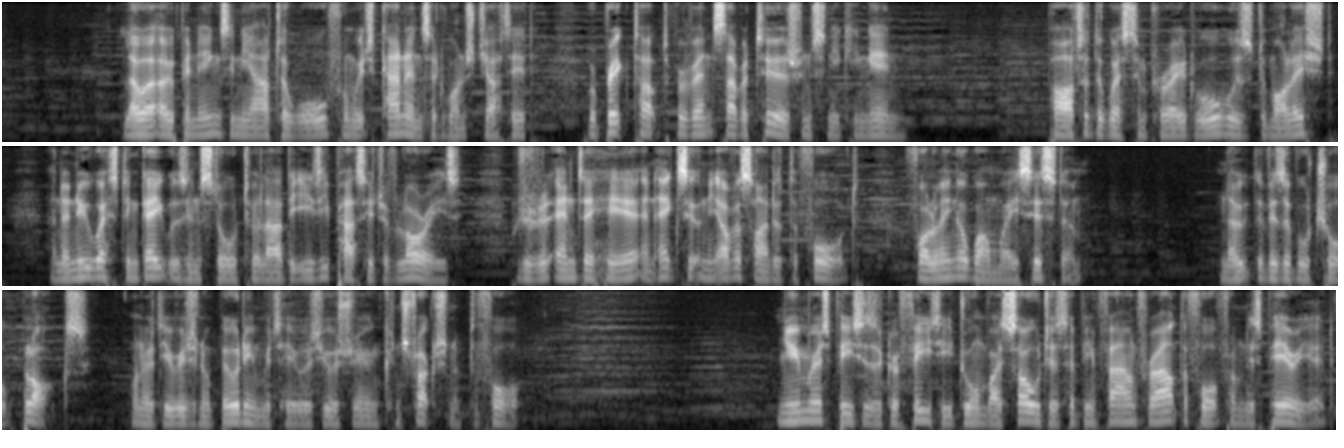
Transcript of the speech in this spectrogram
Lower openings in the outer wall from which cannons had once jutted were bricked up to prevent saboteurs from sneaking in. Part of the western parade wall was demolished and a new western gate was installed to allow the easy passage of lorries, which would enter here and exit on the other side of the fort, following a one-way system. Note the visible chalk blocks, one of the original building materials used during construction of the fort. Numerous pieces of graffiti drawn by soldiers have been found throughout the fort from this period,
